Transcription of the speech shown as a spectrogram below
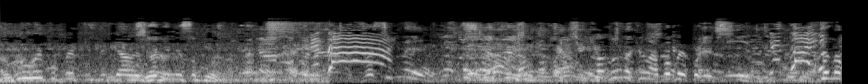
А в другої попитки підняли. Сьогодні не субота. Застігни. Ну нахрена баби ходять всі. Ти на.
